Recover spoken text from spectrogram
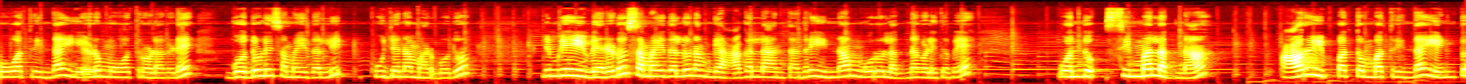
ಮೂವತ್ತರಿಂದ ಏಳು ಮೂವತ್ತರೊಳಗಡೆ ಗೋಧೂಳಿ ಸಮಯದಲ್ಲಿ ಪೂಜೆನ ಮಾಡ್ಬೋದು. ನಿಮಗೆ ಇವೆರಡೂ ಸಮಯದಲ್ಲೂ ನಮಗೆ ಆಗಲ್ಲ ಅಂತಂದರೆ ಇನ್ನೂ ಮೂರು ಲಗ್ನಗಳಿದ್ದಾವೆ ಒಂದು ಸಿಂಹ ಲಗ್ನ, ಆರು ಇಪ್ಪತ್ತೊಂಬತ್ತರಿಂದ ಎಂಟು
